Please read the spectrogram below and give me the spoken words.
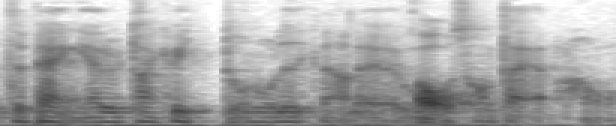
Lite pengar utan kvitton och liknande och Ja. sånt där. Ja.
